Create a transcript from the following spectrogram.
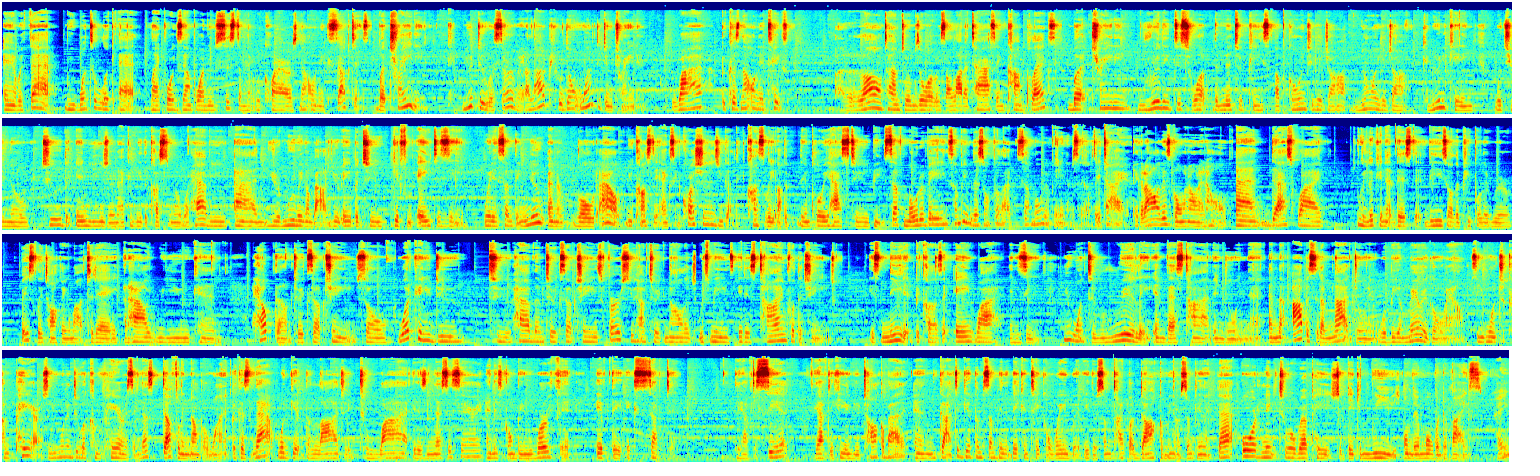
And with that, we want to look at, like, for example, a new system that requires not only acceptance, but training. You do a survey, a lot of people don't want to do training. Why? Because not only it takes a long time to absorb. It's a lot of tasks and complex, but training really disrupt the mental peace of going to your job, knowing your job, communicating what you know to the end user, and that could be the customer, what have you, and you're moving about. You're able to get from A to Z when it's something new and rolled out, you constantly asking questions. You got to constantly, uh, the, the, employee has to be self motivating. Some people just don't feel like self motivating themselves. They're tired. They got all this going on at home. And that's why we're looking at this that these are the people that we're basically talking about today and how you can help them to accept change. So, what can you do to have them to accept change? First, you have to acknowledge, which means it is time for the change is needed because of A, Y, and Z. You want to really invest time in doing that. And the opposite of not doing it will be a merry-go-round. So you want to compare. So you want to do a comparison. That's definitely number one because that would get the logic to why it is necessary and it's going to be worth it if they accept it. They have to see it, they have to hear you talk about it, and you got to give them something that they can take away with, either some type of document or something like that, or link to a web page that they can read on their mobile device. Okay,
